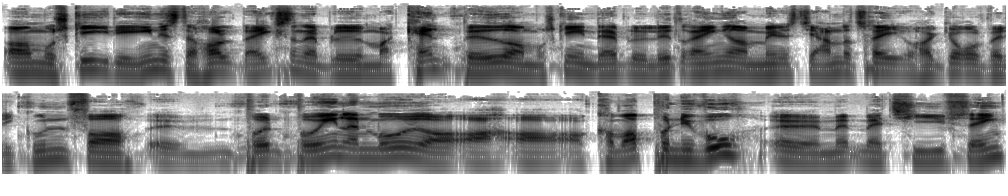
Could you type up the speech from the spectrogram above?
og måske det eneste hold, der ikke sådan er blevet markant bedre, og måske endda er blevet lidt ringere, mens de andre tre jo har gjort, hvad de kunne for øh, på, på en eller anden måde at, at, at komme op på niveau øh, med, med Chiefs. Ikke?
